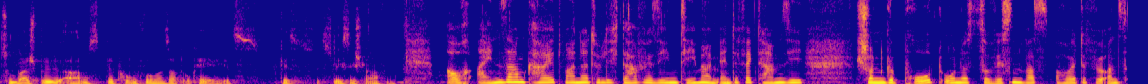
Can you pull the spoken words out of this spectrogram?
zum Beispiel abends der Punkt, wo man sagt, okay, jetzt jetzt legst du schlafen. Auch Einsamkeit war natürlich da für Sie ein Thema. Im Endeffekt haben Sie schon geprobt, ohne es zu wissen, was heute für uns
